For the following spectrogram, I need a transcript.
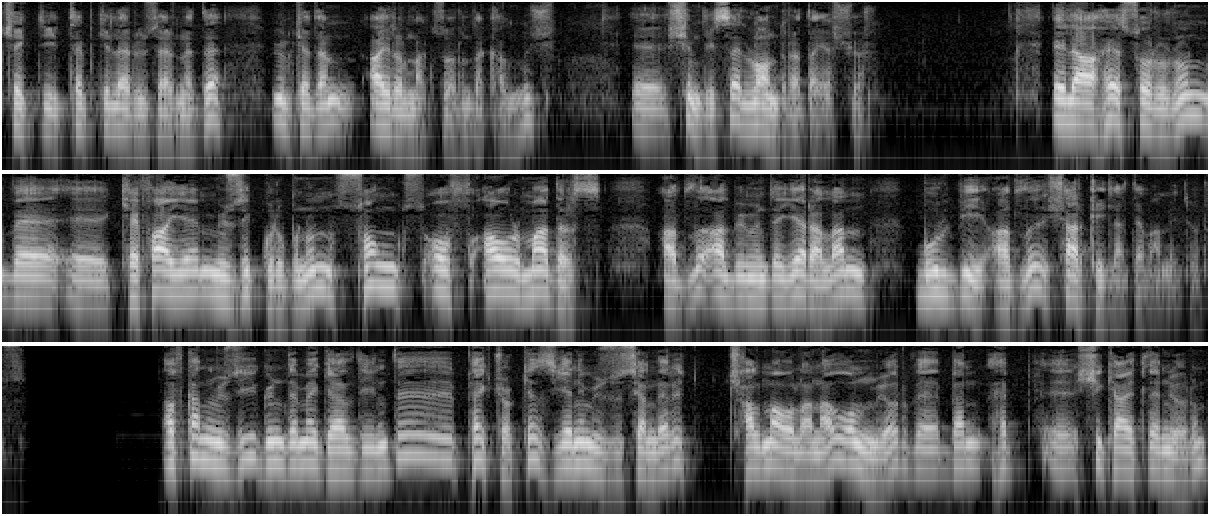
çektiği tepkiler üzerine de ülkeden ayrılmak zorunda kalmış. E, şimdi ise Londra'da yaşıyor. Elahe Sorun'un ve e, Kefaye Müzik Grubu'nun Songs of Our Mothers adlı albümünde yer alan Bulbi adlı şarkıyla devam ediyoruz. Afgan müziği gündeme geldiğinde pek çok kez yeni müzisyenleri çalma olanağı olmuyor ve ben hep e, şikayetleniyorum.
